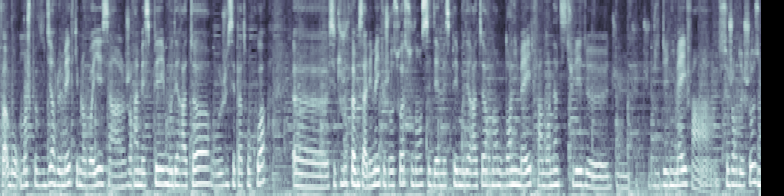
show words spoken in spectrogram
Enfin bon, moi je peux vous dire le mail qui me l'a envoyé, c'est un genre MSP modérateur ou je sais pas trop quoi. Euh, c'est toujours comme ça. Les mails que je reçois souvent c'est des MSP modérateurs dans, l'email, enfin dans l'intitulé de, l'email, enfin ce genre de choses.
